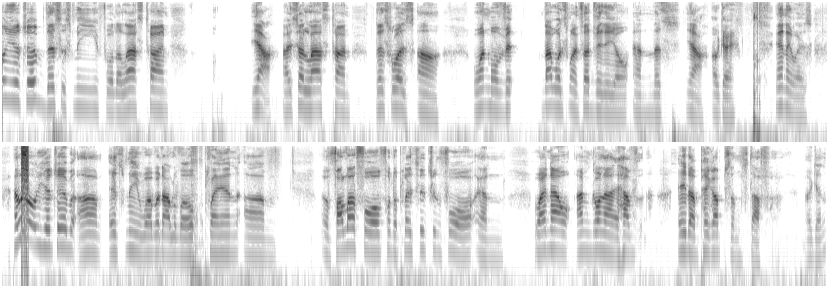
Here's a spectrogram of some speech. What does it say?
Hello YouTube, this is me for the last time. Yeah, I said last time. This was uh one more vid. That was my third video, and this yeah okay. Anyways, hello YouTube. Um, it's me Robert Oliver playing um Fallout 4 for the PlayStation 4, and right now I'm gonna have Ada pick up some stuff again.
